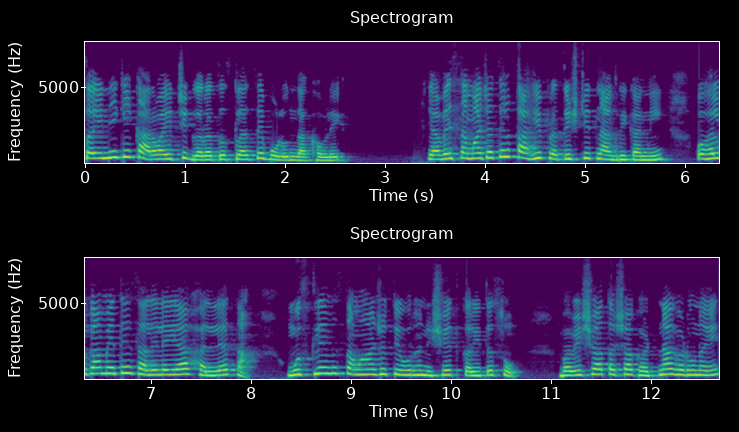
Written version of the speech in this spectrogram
सैनिकी कारवाईची गरज असल्याचे बोलून दाखवले. यावेळी समाजातील काही प्रतिष्ठित नागरिकांनी पहलगाम येथे झालेल्या या हल्ल्याचा मुस्लिम समाज तीव्र निषेध करीत असून भविष्यात अशा घटना घडू नये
